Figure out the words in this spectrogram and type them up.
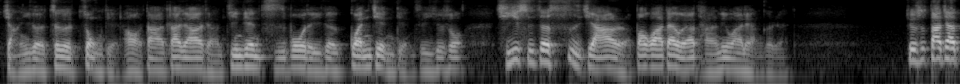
讲一个这个重点哦，大大家要讲今天直播的一个关键点之一，就是说，其实这四加二，包括待会要谈的另外两个人，就是大家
